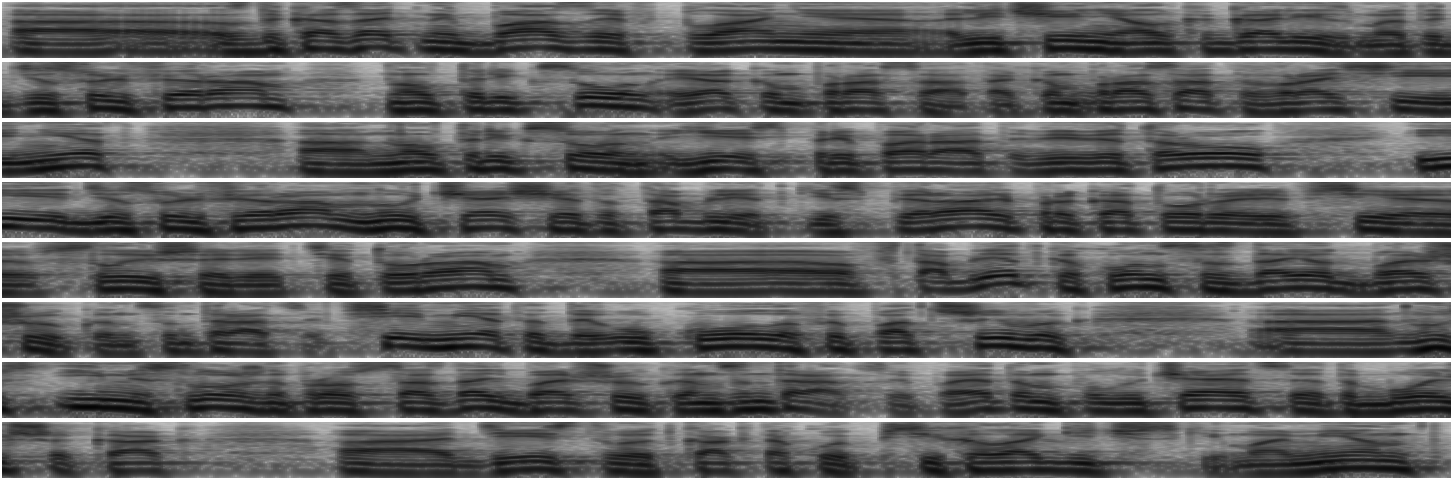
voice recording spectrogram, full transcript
э, с доказательной базой в плане лечения алкоголизма. Это дисульфирам, нaltrexон и акомпросат. Акомпросата в России нет. А, нaltrexон есть препарат Вивитрол. И дисульфирам, ну, чаще это таблетки. спираль, про которые все слышали, тетурам. А, в таблетках он создает большую концентрацию. Все методы уколов и подшивок, а, ну, с ими сложно просто создать большую концентрацию. Поэтому получается это больше как действует как такой психологический момент.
